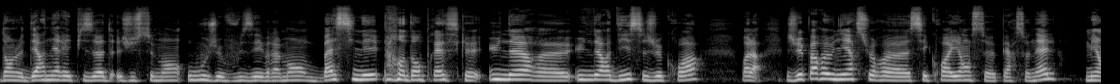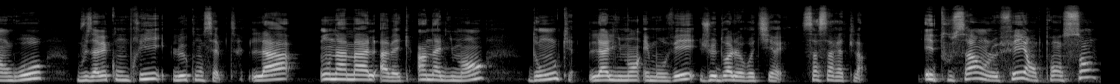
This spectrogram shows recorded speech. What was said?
dans le dernier épisode justement où je vous ai vraiment bassiné pendant presque une heure, euh, une heure dix, je crois. Voilà, je vais pas revenir sur euh, ces croyances personnelles, mais en gros, vous avez compris le concept. Là, on a mal avec un aliment, donc l'aliment est mauvais, je dois le retirer. Ça s'arrête là. Et tout ça, on le fait en pensant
